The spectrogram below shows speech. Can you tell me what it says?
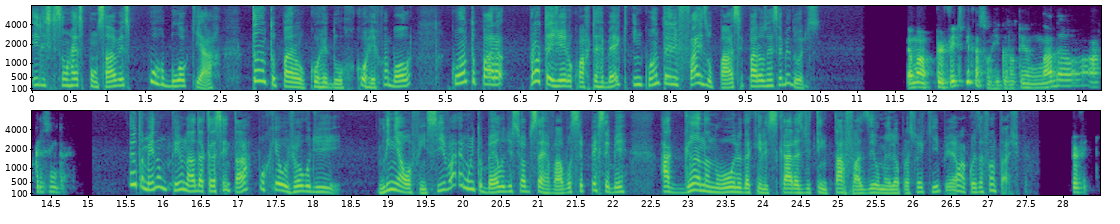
Eles que são responsáveis por bloquear tanto para o corredor correr com a bola, quanto para proteger o quarterback enquanto ele faz o passe para os recebedores. É uma perfeita explicação, Rico. Eu não tenho nada a acrescentar. Eu também não tenho nada a acrescentar, porque o jogo de linha ofensiva é muito belo de se observar. Você perceber a gana no olho daqueles caras de tentar fazer o melhor para sua equipe é uma coisa fantástica. Perfeito.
